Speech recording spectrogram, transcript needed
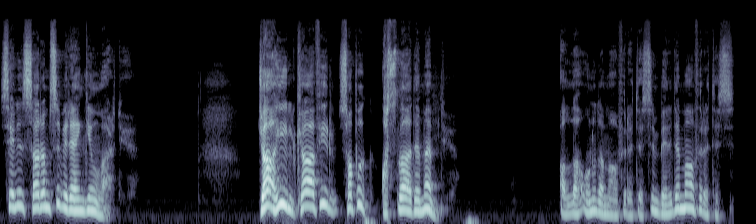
Senin sarımsı bir rengin var diyor. Cahil, kafir, sapık asla demem diyor. Allah onu da mağfiret etsin, beni de mağfiret etsin.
